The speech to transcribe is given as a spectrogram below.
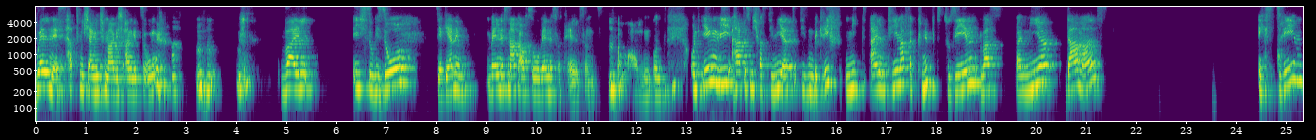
Wellness hat mich eigentlich magisch angezogen. Mhm. Weil ich sowieso sehr gerne Wellness mag, auch so Wellness-Hotels und mhm. und, und irgendwie hat es mich fasziniert, diesen Begriff mit einem Thema verknüpft zu sehen, was bei mir damals extrem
